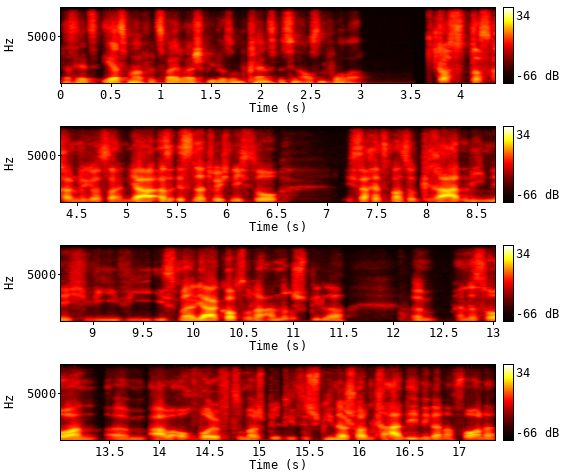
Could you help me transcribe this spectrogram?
dass er jetzt erstmal für zwei, drei Spiele so ein kleines bisschen außen vor war. Das, das kann durchaus sein. Ja, also ist natürlich nicht so, ich sag jetzt mal so geradlinig wie, wie Ismail Jakobs oder andere Spieler. Ähm, Hannes Horn, ähm, aber auch Wolf zum Beispiel, diese spielen da schon geradliniger nach vorne.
